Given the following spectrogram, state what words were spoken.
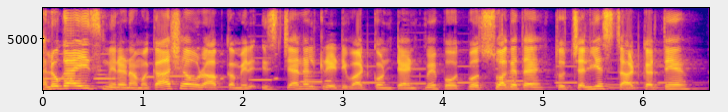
Hello guys मेरा नाम आकाश है और आपका मेरे इस चैनल क्रिएटिव आर्ट कंटेंट में बहुत बहुत स्वागत है। तो चलिए स्टार्ट करते हैं।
